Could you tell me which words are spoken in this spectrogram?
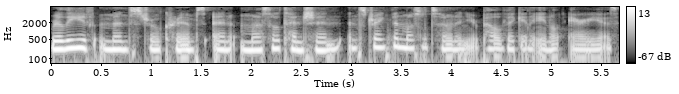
relieve menstrual cramps and muscle tension, and strengthen muscle tone in your pelvic and anal areas.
